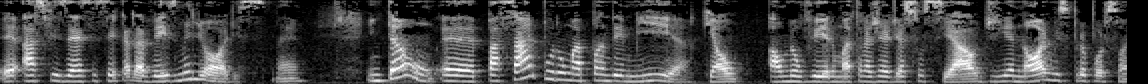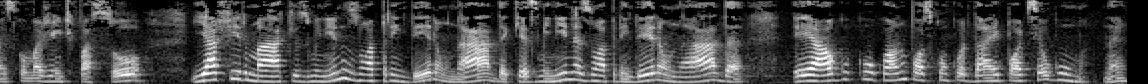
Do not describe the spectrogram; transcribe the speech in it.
eh, as fizesse ser cada vez melhores, né? Então, é, passar por uma pandemia, que ao, ao meu ver, uma tragédia social de enormes proporções, como a gente passou, e afirmar que os meninos não aprenderam nada, que as meninas não aprenderam nada, é algo com o qual não posso concordar em hipótese alguma, né?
